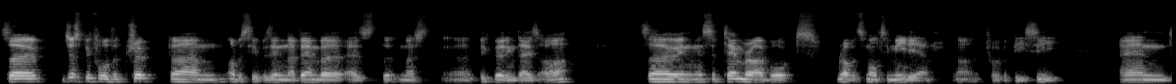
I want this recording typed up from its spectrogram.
So just before the trip, um, obviously it was in November as the most uh, big birding days are. So in, September, I bought Roberts Multimedia uh, for the PC and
